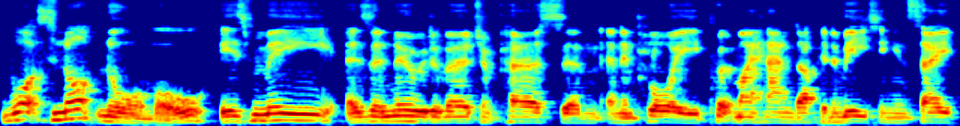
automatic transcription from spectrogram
What's not normal is me as a neurodivergent person an employee put my hand up in a meeting and say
